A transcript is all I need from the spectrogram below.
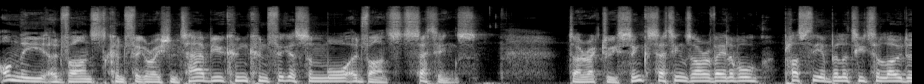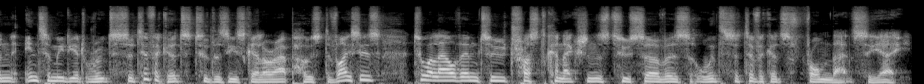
On the Advanced Configuration tab, you can configure some more advanced settings. Directory sync settings are available, plus the ability to load an intermediate root certificate to the Zscaler app host devices to allow them to trust connections to servers with certificates from that CA.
